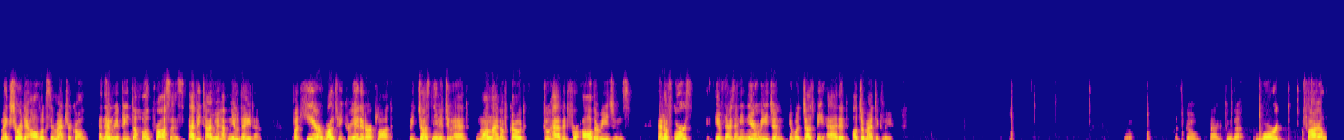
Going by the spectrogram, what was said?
make sure they all look symmetrical, and then repeat the whole process every time you have new data. But here, once we created our plot, we just needed to add one line of code to have it for all the regions. And of course, if there's any new region, it would just be added automatically. So let's go back to the Word file.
